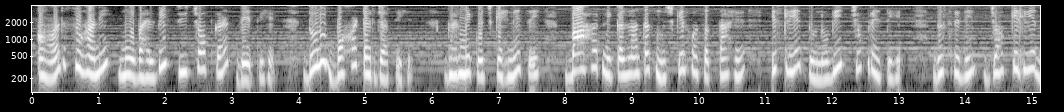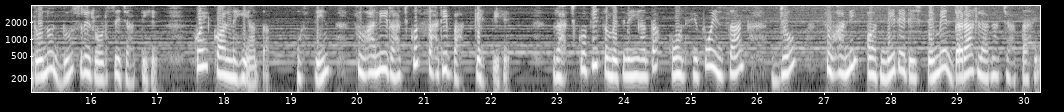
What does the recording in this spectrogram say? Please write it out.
और सुहानी मोबाइल भी स्विच ऑफ़ कर देती है। दोनों बहुत डर जाती है। घर में कुछ कहने से बाहर निकलना तक मुश्किल हो सकता है, इसलिए दोनों भी चुप रहती है। दूसरे दिन जॉब के लिए दोनों दूसरे रोड से जाती है। कोई कॉल नहीं आता। उस दिन सुहानी राज को सारी बात कहती है। राज को भी समझ नहीं आता कौन है वो इंसान जो सुहानी और मेरे रिश्ते में दरार लाना चाहता है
